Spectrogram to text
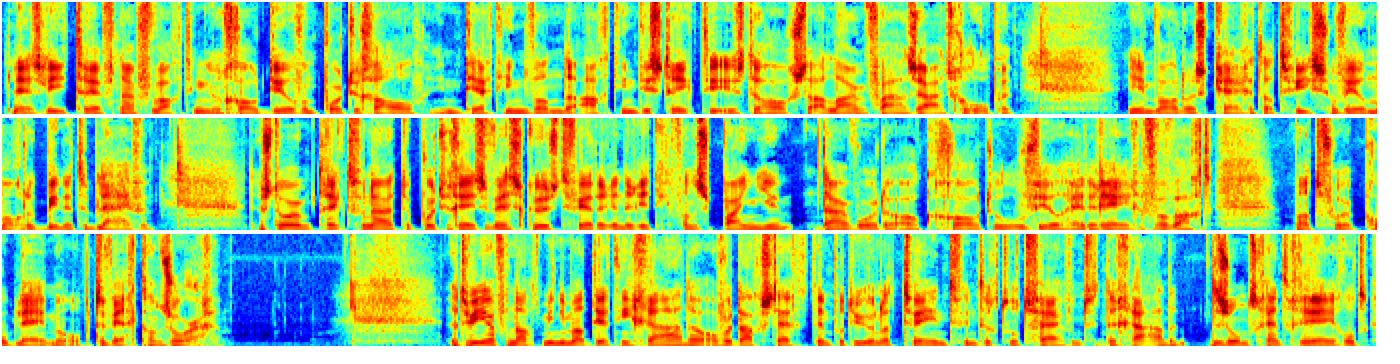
Leslie treft naar verwachting een groot deel van Portugal. In 13 van de 18 districten is de hoogste alarmfase uitgeroepen. Inwoners krijgen het advies zoveel mogelijk binnen te blijven. De storm trekt vanuit de Portugese westkust verder in de richting van Spanje. Daar worden ook grote hoeveelheden regen verwacht... wat voor problemen op de weg kan zorgen. Het weer vannacht minimaal 13 graden. Overdag stijgt de temperatuur naar 22 tot 25 graden. De zon schijnt geregeld.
